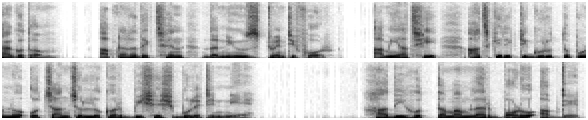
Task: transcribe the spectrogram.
স্বাগতম। আপনারা দেখছেন দ্য নিউজ টোয়েন্টি আমি আছি আজকের একটি গুরুত্বপূর্ণ ও চাঞ্চল্যকর বিশেষ বুলেটিন নিয়ে। হাদি হত্যা মামলার বড় আপডেট।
